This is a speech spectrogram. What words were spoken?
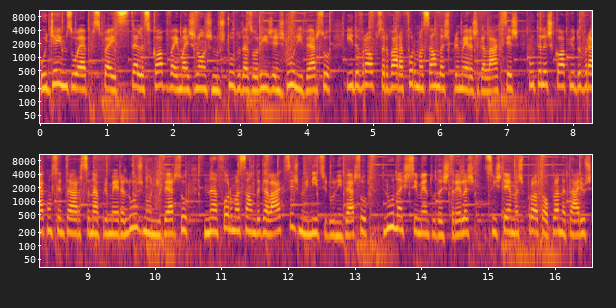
o James Webb Space Telescope vai mais longe no estudo das origens do universo e deverá observar a formação das primeiras galáxias. O telescópio deverá concentrar-se na primeira luz no universo, na formação de galáxias no início do universo, no nascimento das estrelas, sistemas protoplanetários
